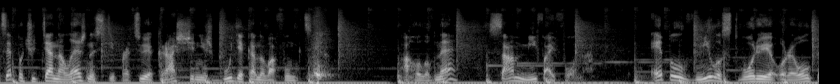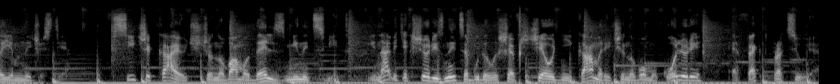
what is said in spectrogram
Це почуття належності працює краще, ніж будь-яка нова функція. А головне сам міф айфона. Apple вміло створює ореол таємничості. Всі чекають, що нова модель змінить світ. І навіть якщо різниця буде лише в ще одній камері чи новому кольорі, ефект працює.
